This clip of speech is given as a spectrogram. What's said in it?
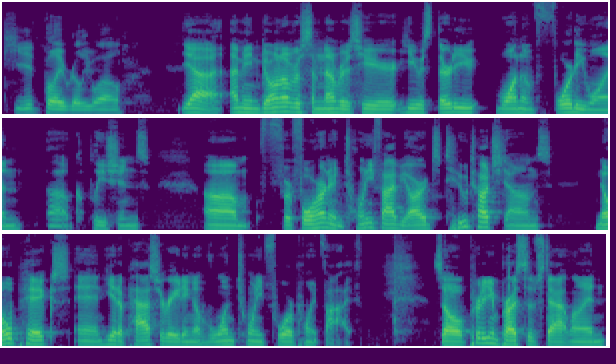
he did play really well. Yeah, I mean, going over some numbers here, he was 31 of 41 uh, completions um, for 425 yards, two touchdowns, no picks, and he had a passer rating of 124.5. So pretty impressive stat line.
